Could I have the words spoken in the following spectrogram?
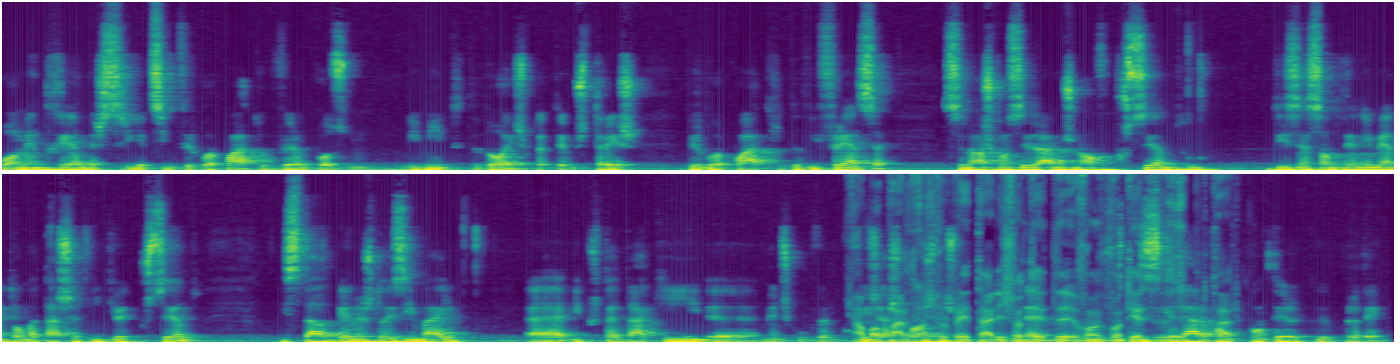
o aumento de rendas seria de 5,4%, o Governo pôs um limite de 2%, portanto temos 3 0,4% de diferença. Se nós considerarmos 9% de isenção de rendimento a uma taxa de 28%, isso dá apenas 2,5%. Uh, eh, e, portanto, há aqui, uh, menos que o governo Há uma parte que os proprietários vão ter de, vão, vão ter que, de se calhar vão, vão, ter que perder.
